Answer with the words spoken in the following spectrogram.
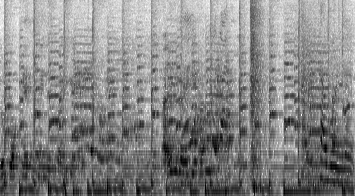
그럼 거기에 두고 있는 수만 얘기해. 아이가 얘기해봐. 잘 몰래.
